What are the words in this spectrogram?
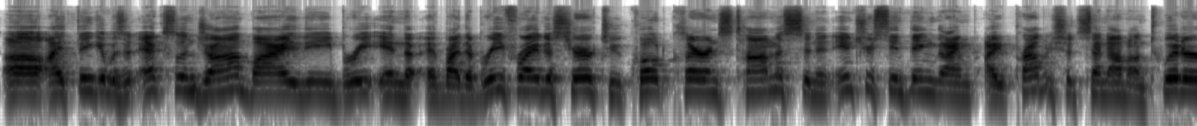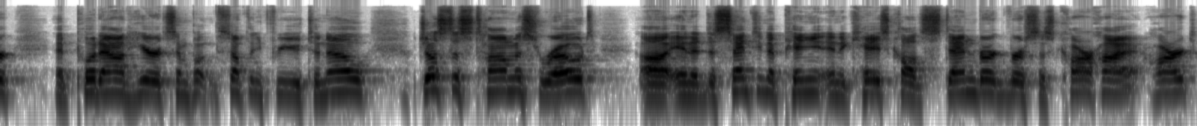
uh, I think it was an excellent job by the brief in the by the brief writers here to quote Clarence Thomas. And an interesting thing that I'm, i probably should send out on Twitter and put out here some, something for you to know. Justice Thomas wrote uh, in a dissenting opinion in a case called Stenberg versus Carhart,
